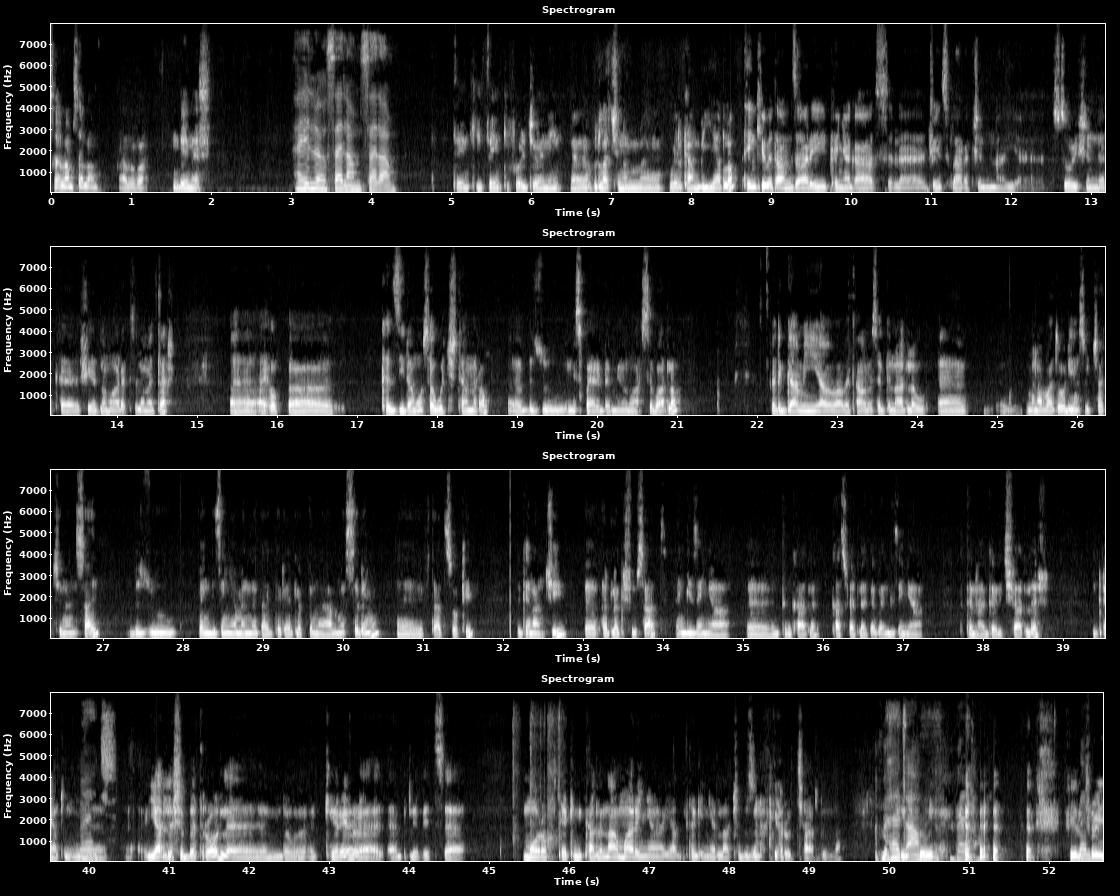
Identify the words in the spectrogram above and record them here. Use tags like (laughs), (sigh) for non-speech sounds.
ሰላም ሰላም አበባ እንዴት ነሽ? ሄሎ ሰላም ሰላም ቴንክ ዩ ፎር ጆይኒንግ ሁላችንም ዌልካም ብያለሁ። ቴንክ ዩ በጣም ዛሬ ከኛ ጋር ስለ ጆይን ስላረግሽን እና የስቶሪሽን ከሼር ለማድረግ ስለመጣሽ አይ ሆፕ ከዚህ ደግሞ ሰዎች ተምረው ብዙ ኢንስፓየር እንደሚሆኑ አስባለሁ። በድጋሚ አበባ በጣም አመሰግናለሁ። uh, ምናልባት ኦዲየንሶቻችንን ሳይ ብዙ በእንግሊዝኛ መነጋገር ያለብን አልመሰለኝም። ፍታትስ ኦኬ ግን አንቺ በፈለግሽው ሰዓት እንግሊዝኛ እንትን ካለ ካስፈለገ በእንግሊዝኛ ልትናገር ትችላለሽ። ምክንያቱም ያለሽበት ሮል ኬሪየር ብሊቭ ኢትስ ሞር ኦፍ ቴክኒካል እና አማርኛ ያልተገኘላቸው ብዙ ነገሮች አሉ እና ፊል ፍሪ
